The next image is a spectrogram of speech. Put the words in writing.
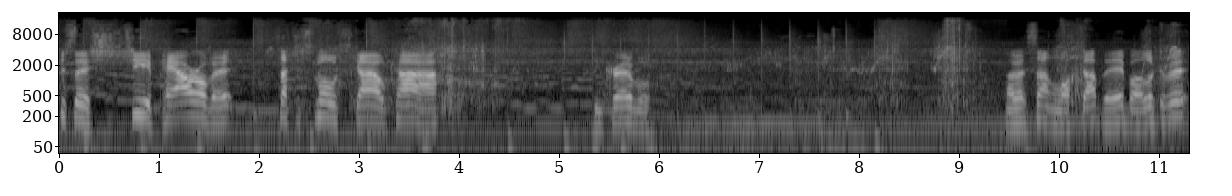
Just the sheer power of it, such a small scale car. It's incredible. I've got something locked up there by the look of it.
